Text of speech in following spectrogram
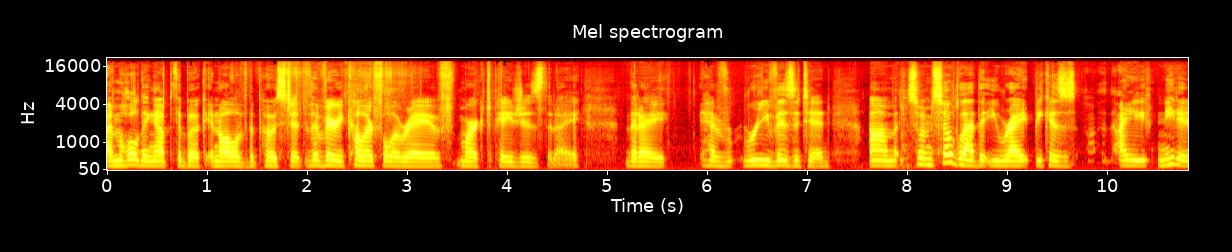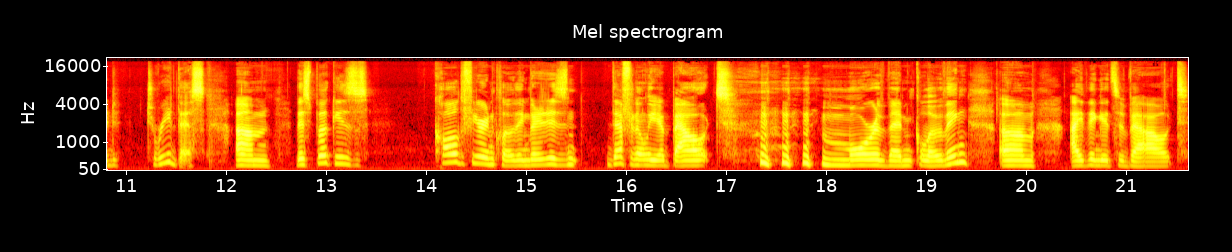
I'm holding up the book and all of the post-it, the very colorful array of marked pages that I that I have revisited. Um, so I'm so glad that you write because I needed to read this. Um, this book is called Fear and Clothing, but it is definitely about more than clothing. Um, I think it's about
